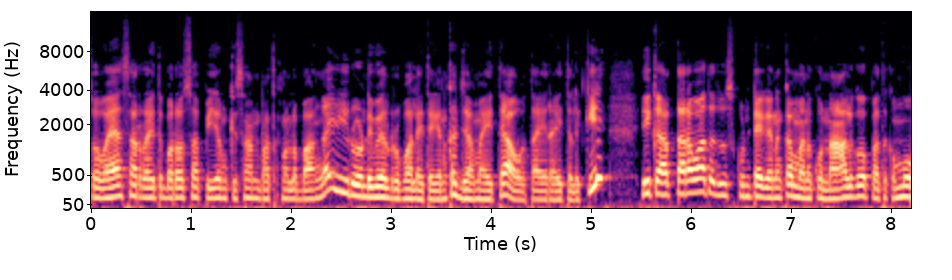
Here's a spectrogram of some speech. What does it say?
సో వైఎస్ఆర్ రైతు భరోసా పీఎం కిసాన్ పథకంలో భాగంగా ఈ రెండు వేల రూపాయలు అయితే కనుక జమ అయితే అవుతాయి రైతులకి. ఇక తర్వాత చూసుకుంటే కనుక మనకు నాలుగో పథకము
